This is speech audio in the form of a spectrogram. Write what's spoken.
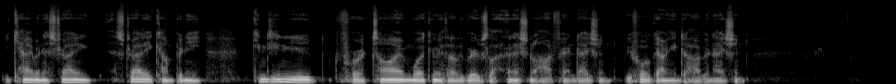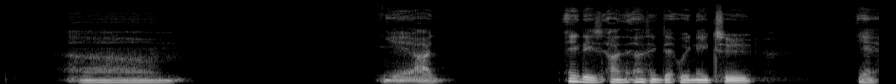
became an Australian Australia company, continued for a time working with other groups like the National Heart Foundation before going into hibernation. Um, yeah, I, it is. I, I, think that we need to, yeah,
